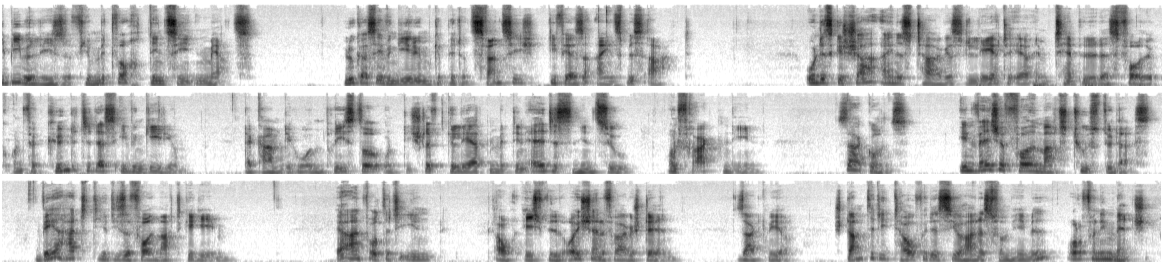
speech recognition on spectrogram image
Die Bibellese für Mittwoch, den 10. März. Lukas Evangelium Kapitel 20, die Verse 1 bis 8. Und es geschah eines Tages, lehrte er im Tempel das Volk und verkündete das Evangelium. Da kamen die hohen Priester und die Schriftgelehrten mit den Ältesten hinzu und fragten ihn, Sag uns, in welcher Vollmacht tust du das? Wer hat dir diese Vollmacht gegeben? Er antwortete ihnen, auch ich will euch eine Frage stellen. Sagt mir, stammte die Taufe des Johannes vom Himmel oder von den Menschen?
